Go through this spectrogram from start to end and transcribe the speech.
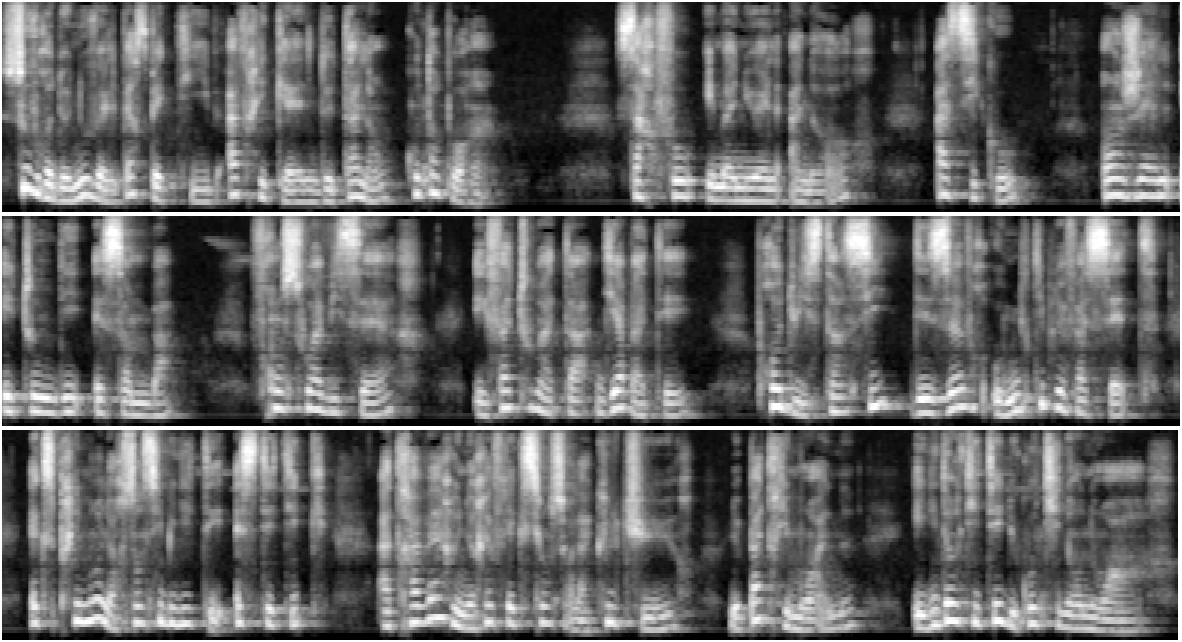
s'ouvrent de nouvelles perspectives africaines de talents contemporains. Sarfo Emmanuel Anor, Asiko, Angèle Etundi Essamba, François Visser et Fatoumata Diabaté produisent ainsi des œuvres aux multiples facettes, exprimant leur sensibilité esthétique à travers une réflexion sur la culture, le patrimoine et l'identité du continent noir.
